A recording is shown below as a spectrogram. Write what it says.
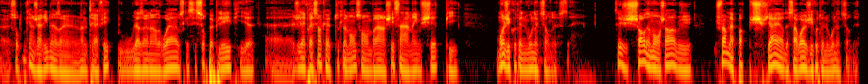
Euh, surtout quand j'arrive dans, un, le trafic ou dans un endroit où c'est surpeuplé, puis euh, j'ai l'impression que tout le monde sont branchés sur la même shit, puis moi j'écoute le nouveau Nocturnus. tu sais. Tu sais, je sors de mon char, je ferme la porte, puis je suis fier de savoir que j'écoute le nouveau Nocturnus.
